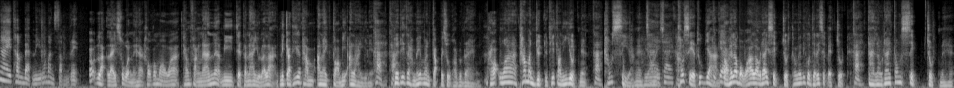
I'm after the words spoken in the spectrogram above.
ไงทำแบบนี้แล้วมันสำเร็จ ก็หลายหลายส่วนนะฮะเขาก็มองว่าทางฝั่งนั้นเนี่ยมีเจตนาอยู่แล้วล่ะ ในการที่จะทำอะไรต่อมีอะไรเนี่ยค่ะค่ะเพื่อที่จะทำให้มันกลับไปสู่ความรุนแรง เพราะว่าถ้ามันหยุดอยู่ที่ตอนนี้หยุดเนี่ยค่ะเขาเสียไงพี่อ้อยใช่ใช่ค่ะเขาเสียทุกอย่างทุกอย่างต่อให้เราบอกว่าเราได้ 10 จุด ทั้งๆที่ควรจะได้ 11 จุดค่ะแต่เราได้ต้อง 10จุดนะฮะ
